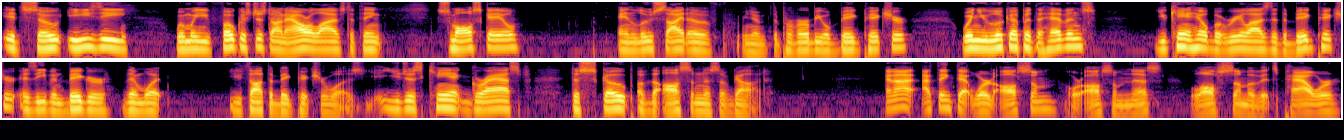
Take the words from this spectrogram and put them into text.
It's so easy when we focus just on our lives to think small scale and lose sight of, you know, the proverbial big picture. When you look up at the heavens, you can't help but realize that the big picture is even bigger than what you thought the big picture was. You just can't grasp the scope of the awesomeness of God. And I, I think that word awesome or awesomeness lost some of its power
